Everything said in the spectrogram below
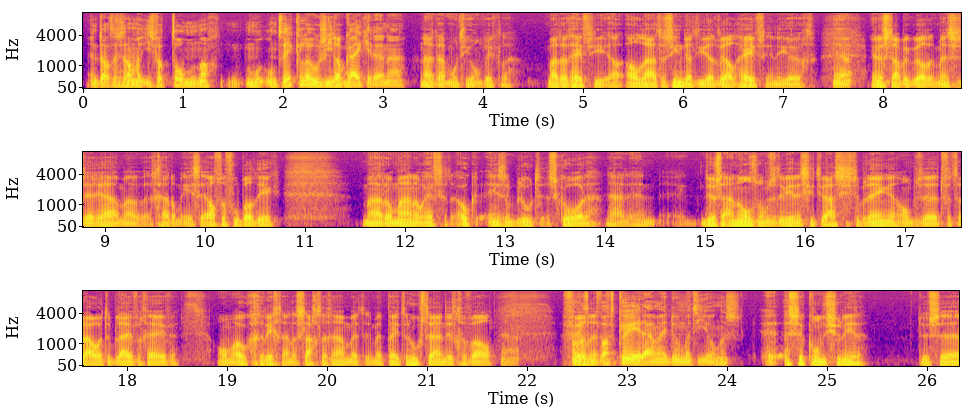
En dat is dan wel iets wat Tom nog moet ontwikkelen. Hoe, zie, Dat hoe kijk je daarna? Nou, dat moet hij ontwikkelen. Maar dat heeft hij al- laten zien dat hij dat wel heeft in de jeugd. Ja. En dan snap ik wel dat mensen zeggen, ja, maar het gaat om eerste elftal voetbal, Dick. Maar Romano heeft het ook in zijn bloed scoren. Nou, en dus aan ons om ze weer in situaties te brengen, om ze het vertrouwen te blijven geven. Om ook gericht aan de slag te gaan met, met Peter Hoekstra in dit geval. Ja. Veel, Wat, wat kun je daarmee doen met die jongens? eh, ze conditioneren. Dus eh,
